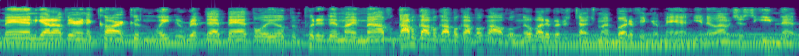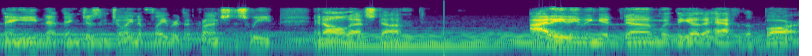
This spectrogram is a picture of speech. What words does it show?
man, got out there in the car, couldn't wait to rip that bad boy open, put it in my mouth, gobble, gobble, gobble, gobble, gobble. Nobody better touch my Butterfinger, man. You know, I was just eating that thing, eating that thing, just enjoying the flavor, the crunch, the sweet, and all that stuff. I didn't even get done with the other half of the bar.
